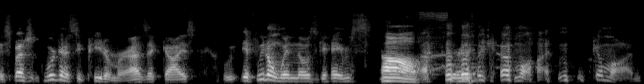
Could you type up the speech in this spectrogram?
Especially, we're going to see Peter Mrazek, guys. If we don't win those games, oh, come on, come on.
